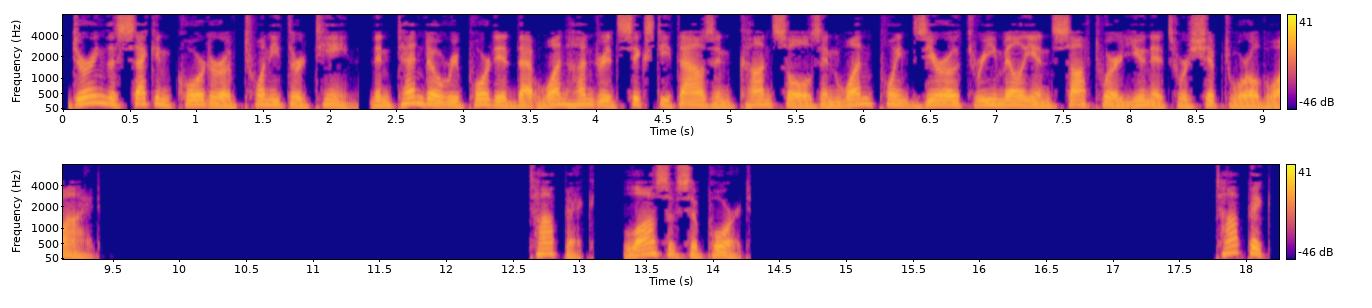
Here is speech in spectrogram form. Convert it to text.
During the second quarter of 2013, Nintendo reported that 160,000 consoles and 1.03 million software units were shipped worldwide. Topic: Loss of support. Topic:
